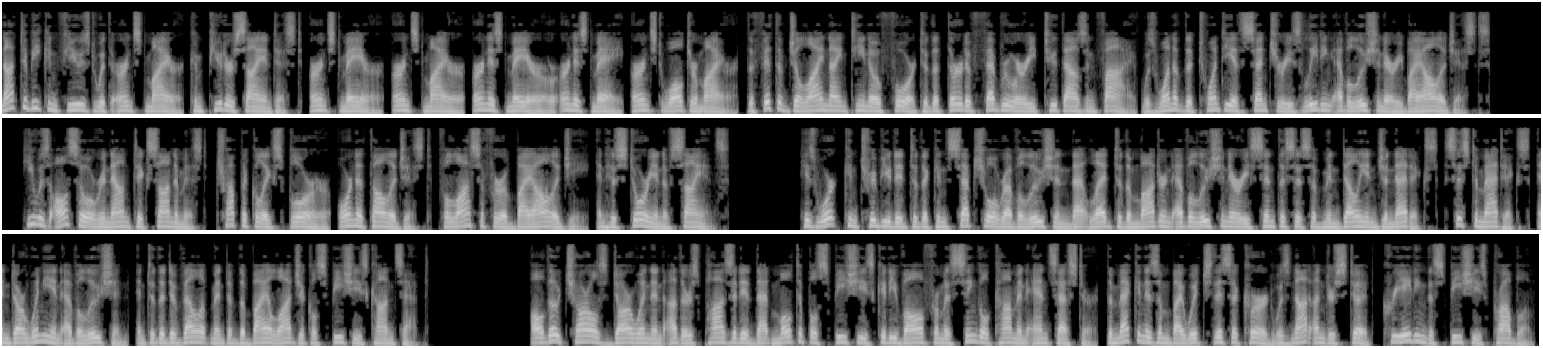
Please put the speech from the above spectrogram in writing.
Not to be confused with Ernst Mayr computer scientist, Ernst Mayr, Ernst Mayr, Ernest Mayer or Ernest May, Ernst Walter Mayr, 5 July 1904 to 3 February 2005 was one of the 20th century's leading evolutionary biologists. He was also a renowned taxonomist, tropical explorer, ornithologist, philosopher of biology, and historian of science. His work contributed to the conceptual revolution that led to the modern evolutionary synthesis of Mendelian genetics, systematics, and Darwinian evolution, and to the development of the biological species concept. Although Charles Darwin and others posited that multiple species could evolve from a single common ancestor, the mechanism by which this occurred was not understood, creating the species problem.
